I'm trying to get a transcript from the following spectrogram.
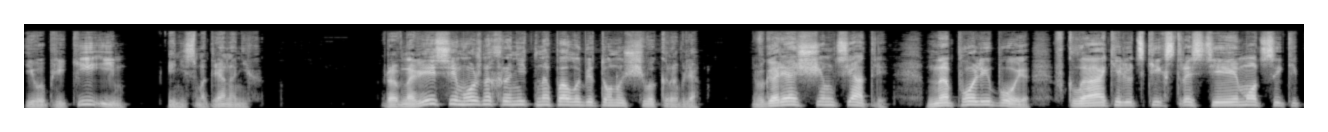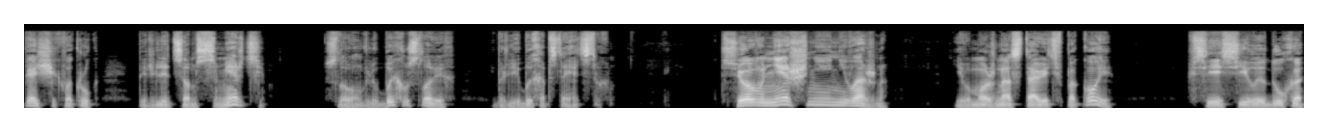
и вопреки им, и несмотря на них. Равновесие можно хранить на палубе тонущего корабля в горящем театре, на поле боя, в клаке людских страстей и эмоций, кипящих вокруг, перед лицом смерти, словом, в любых условиях и при любых обстоятельствах. Все внешнее неважно, его можно оставить в покое. все силы духа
